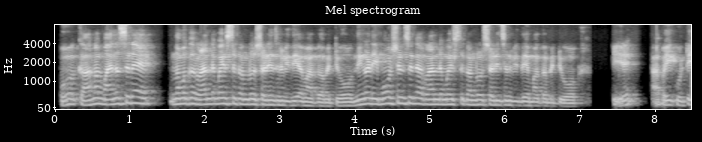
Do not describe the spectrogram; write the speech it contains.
അപ്പോൾ കാരണം മനസ്സിനെ നമുക്ക് റാൻഡമൈസ്ഡ് കൺട്രോൾ സ്റ്റഡീസിന് വിധേയമാക്കാൻ പറ്റുമോ നിങ്ങളുടെ ഇമോഷൻസിനെ റാൻഡമൈസ്ഡ് കൺട്രോൾ സ്റ്റഡീസിന് വിധേയമാക്കാൻ പറ്റുമോ ഏ അപ്പൊ ഈ കുട്ടി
